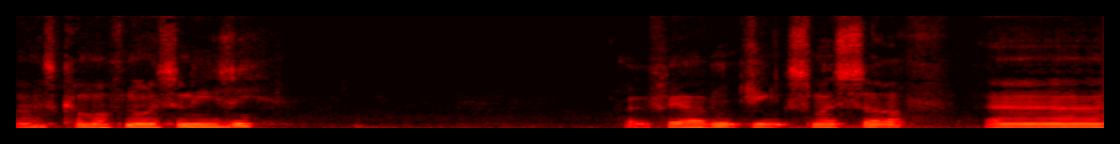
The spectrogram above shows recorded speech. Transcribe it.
That's come off nice and easy. Hopefully I haven't jinxed myself. Uh,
